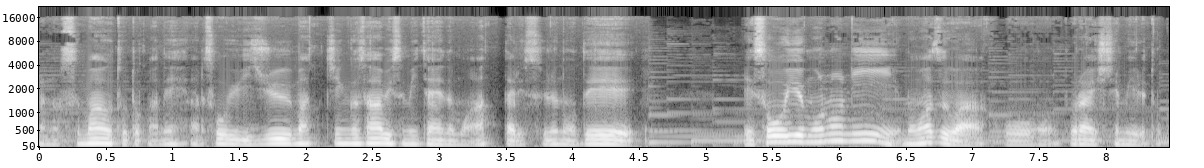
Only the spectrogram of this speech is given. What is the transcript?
あの、スマウトとかね、あのそういう移住マッチングサービスみたいのもあったりするので、えそういうものに、まずは、こう、トライしてみるとか、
